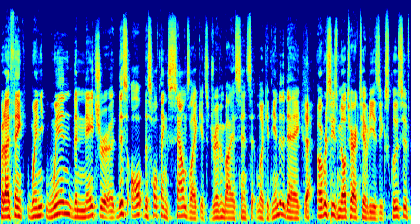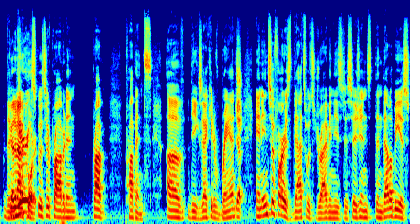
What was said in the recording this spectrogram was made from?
But I think when when the nature uh, this all this whole thing sounds like it's driven by a sense that look at the end of the day, Yeah. overseas military activity is exclusive, the Get 'em out near exclusive provident. Prov- province of the executive branch Yep. and insofar as that's what's driving these decisions then that'll be as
